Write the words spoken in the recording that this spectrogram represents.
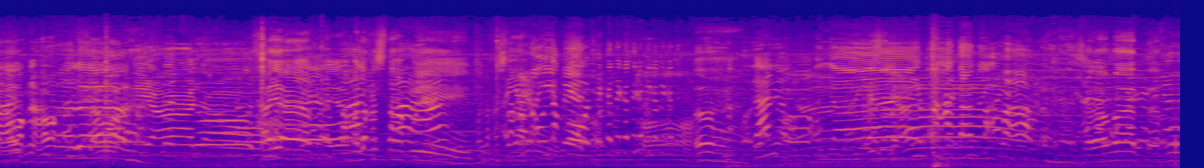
Ayan. hawak na, hawak na. Hawak. Ayan, Sa. Kaya, malakas na ako eh. Malakas na Ayan, ako. ayan ko. Teka, teka, teka, teka, teka. Ah, Dan. Ayan. Yung paa, tatay pa. salamat ako.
